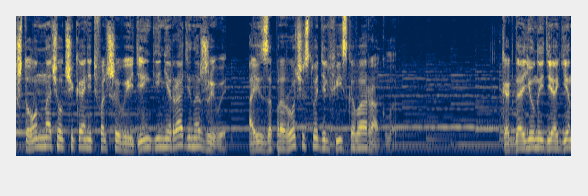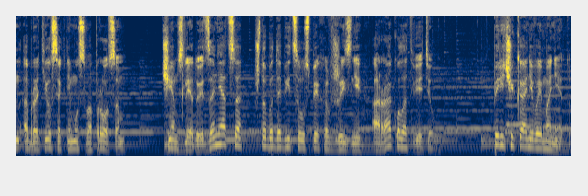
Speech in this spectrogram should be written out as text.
что он начал чеканить фальшивые деньги не ради наживы, а из-за пророчества дельфийского оракула – когда юный Диоген обратился к нему с вопросом, чем следует заняться, чтобы добиться успеха в жизни, Оракул ответил «Перечеканивай монету».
